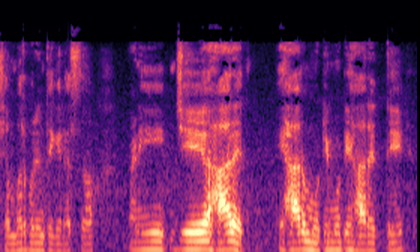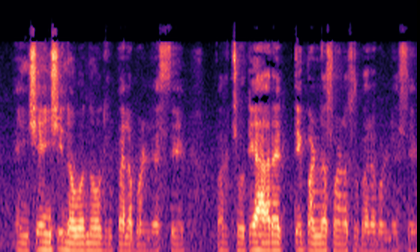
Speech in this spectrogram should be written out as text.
शंभरपर्यंत गेलं असतं. आणि जे हार आहेत हे हार मोठे मोठे हार आहेत ते ऐंशी ऐंशी नव्वद नव्वद रुपयाला पडले असते. पर छोटे हार आहेत ते पन्नास पन्नास रुपयाला पडले असते.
